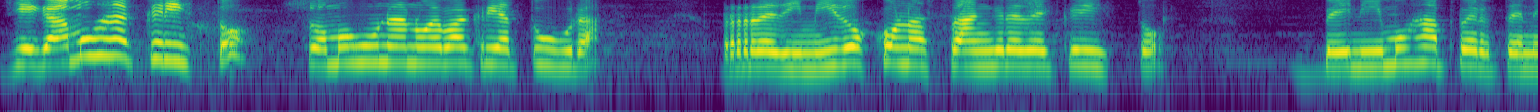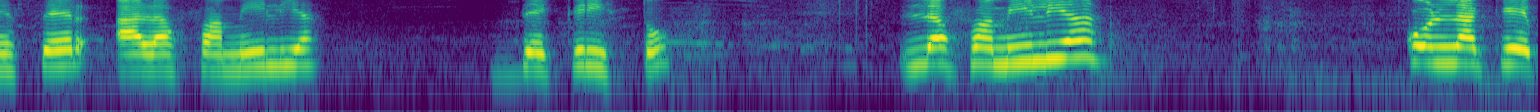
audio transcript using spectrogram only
llegamos a Cristo, somos una nueva criatura, redimidos con la sangre de Cristo, venimos a pertenecer a la familia de Cristo, la familia con la que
